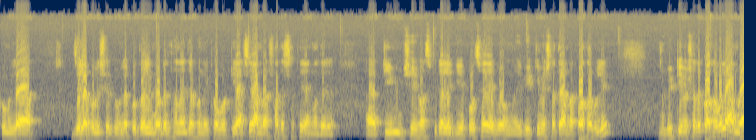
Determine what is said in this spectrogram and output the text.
কুমিল্লা জেলা পুলিশের কুমিল্লা কোতোয়ালি মডেল থানায় যখন এই খবরটি আসে, আমরা সাথে সাথে আমাদের টিম সেই হসপিটালে গিয়ে পৌঁছায় এবং এই ভিকটিমের সাথে আমরা কথা বলি। ভিকটিমের সাথে কথা বলে আমরা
